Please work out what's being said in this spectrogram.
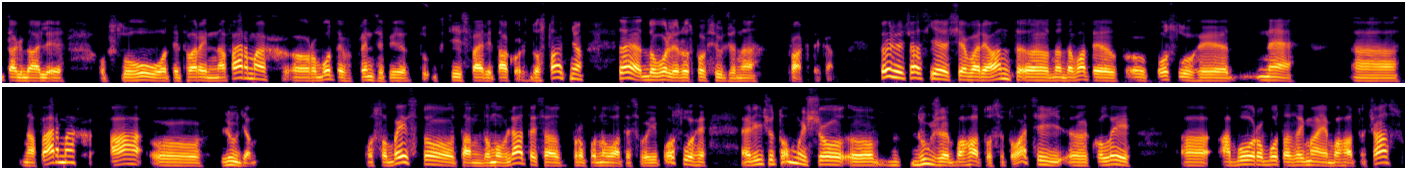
і так далі, обслуговувати тварин на фермах. Е, Роботи, в принципі, в цій сфері також достатньо. Це доволі розповсюджена практика. В той же час є ще варіант е, надавати е, послуги не на фермах, а людям. Особисто там домовлятися, пропонувати свої послуги. Річ у тому, що дуже багато ситуацій, коли або робота займає багато часу,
